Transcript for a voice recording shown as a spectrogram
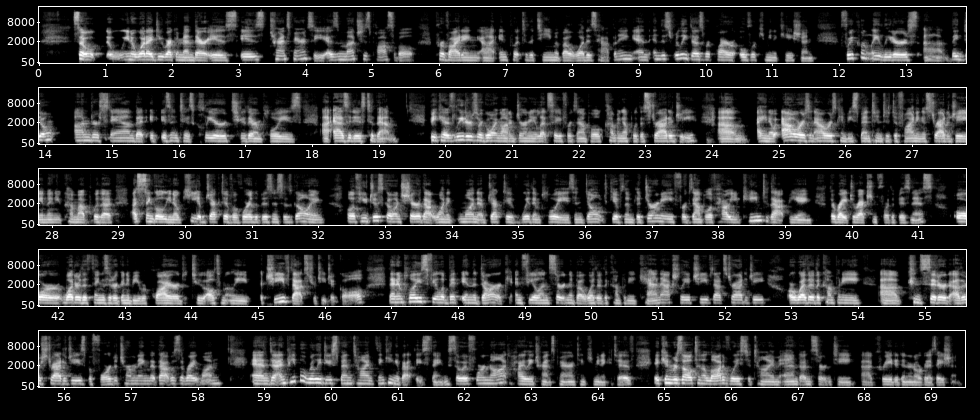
So you know what i do recommend there is is transparency as much as possible providing uh, input to the team about what is happening. And and this really does require over communication frequently leaders uh, they don't understand that it isn't as clear to their employees uh, as it is to them because leaders are going on a journey let's say for example coming up with a strategy. Um, you know hours and hours can be spent into defining a strategy and then you come up with a, a single you know key objective of where the business is going. Well if you just go and share that one one objective with employees and don't give them the journey for example of how you came to that being the right direction for the business or what are the things that are going to be required to ultimately achieve that strategic goal, then employees feel a bit in the dark and feel uncertain about whether the company can actually achieve that strategy or whether the company uh, considered other strategies before determining that that was the right one. And, uh, and people really do spend time thinking about these things. So if we're not highly transparent and communicative, it can result in a lot of wasted time and uncertainty uh, created in an organization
